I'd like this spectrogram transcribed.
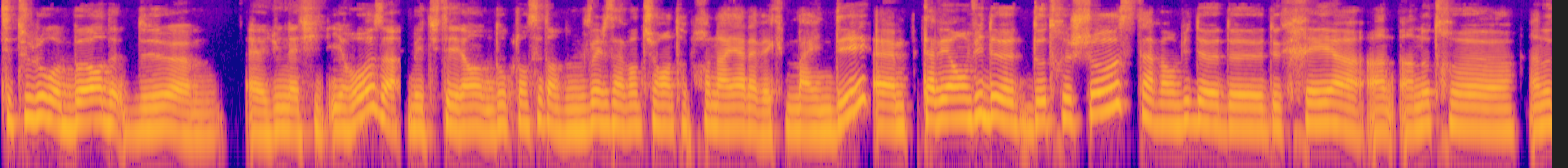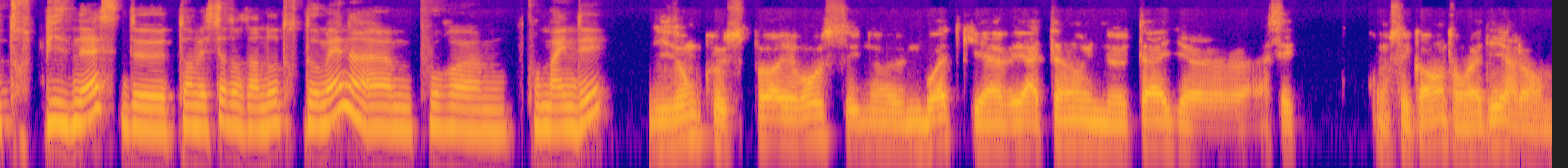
Tu toujours au board de euh, euh, United Heroes, mais tu t'es donc lancé dans de nouvelles aventures entrepreneuriales avec Mindday. Euh, tu envie de d'autres choses, tu avais envie de, de, de créer un, un, autre un autre business, de t'investir dans un autre domaine pour pour Mindday. Disons que Sport Heroes, c'est une, boîte qui avait atteint une taille euh, assez conséquente, on va dire. Alors,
